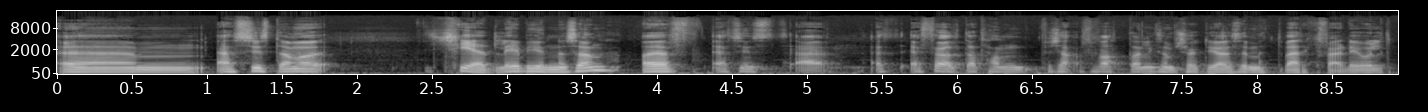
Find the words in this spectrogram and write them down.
Um, jeg syns den var kjedelig i begynnelsen. Og jeg, jeg syns jeg, jeg, jeg følte at han, forfatteren liksom forsøkte å gjøre seg litt verkferdig og litt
